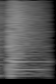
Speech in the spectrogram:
you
